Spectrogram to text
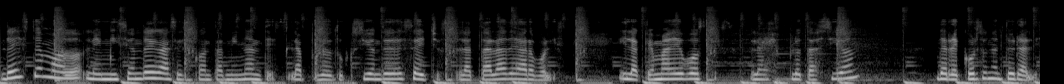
De este modo, la emisión de gases contaminantes, la producción de desechos, la tala de árboles y la quema de bosques, la explotación de recursos naturales.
